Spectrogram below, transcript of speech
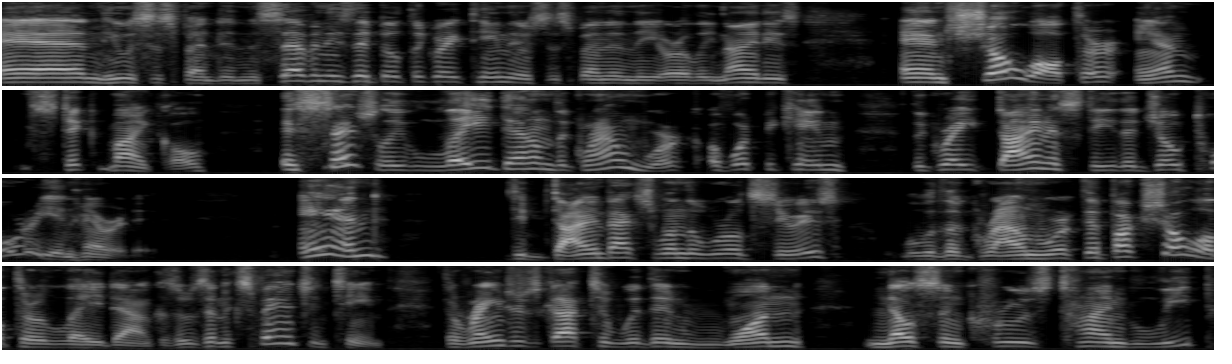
And he was suspended in the 70s they built a great team they were suspended in the early 90s and showalter and stick michael essentially laid down the groundwork of what became the great dynasty that Joe Torre inherited. And the Diamondbacks won the World Series the groundwork that Buck Showalter laid down because it was an expansion team. The Rangers got to within one Nelson Cruz timed leap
